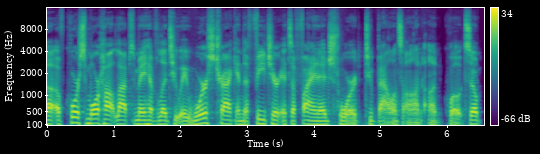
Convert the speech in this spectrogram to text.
Uh, of course, more hot laps may have led to a worse track in the feature. It's a fine edge sword to balance on, unquote. So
